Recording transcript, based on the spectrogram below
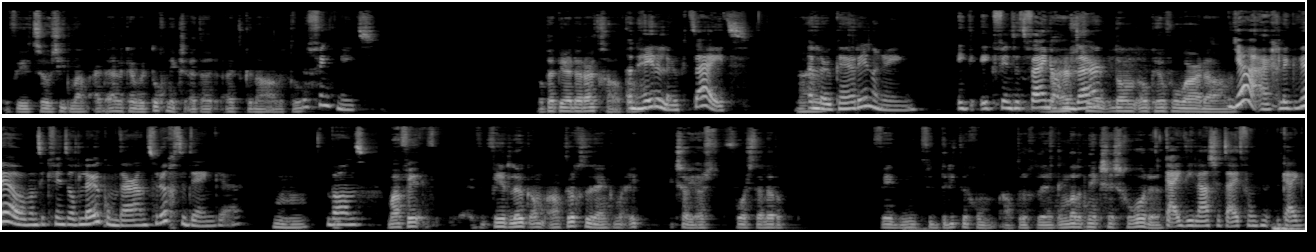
of je het zo ziet, maar uiteindelijk hebben we er toch niks uit, uit, uit kunnen halen, toch? Dat vind ik niet. Wat heb jij daaruit gehaald dan? Een hele leuke tijd. Ja, Een leuke herinnering. Ik, ik vind het fijner daar om daar... je dan ook heel veel waarde aan. Ja, eigenlijk wel. Want ik vind dat leuk om daaraan terug te denken. Mhm. Want Maar vind, vind je het leuk om aan terug te denken? Maar ik, ik zou juist voorstellen dat. Vind het niet verdrietig om aan terug te denken? Omdat het niks is geworden. kijk, die laatste tijd vond ik... Kijk,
